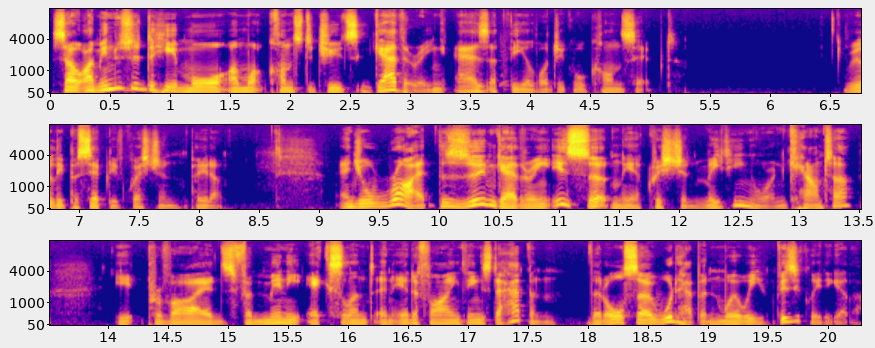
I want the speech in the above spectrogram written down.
So I'm interested to hear more on what constitutes gathering as a theological concept. Really perceptive question, Peter. And you're right, the Zoom gathering is certainly a Christian meeting or encounter. It provides for many excellent and edifying things to happen that also would happen were we physically together.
